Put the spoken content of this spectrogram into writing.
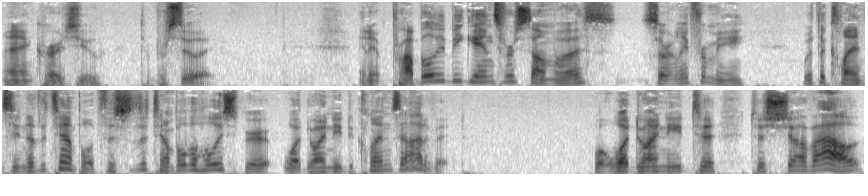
and I encourage you to pursue it. And it probably begins for some of us, certainly for me, with the cleansing of the temple. If this is the temple of the Holy Spirit, what do I need to cleanse out of it? What, what do I need to, to shove out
